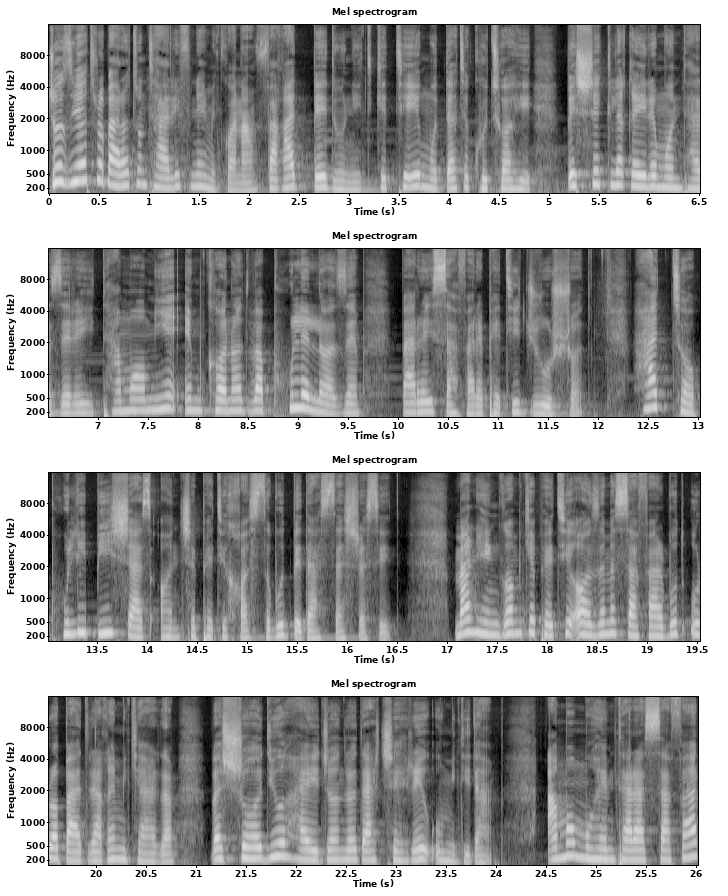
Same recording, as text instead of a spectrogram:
جزئیات رو براتون تعریف نمی کنم. فقط بدونید که طی مدت کوتاهی به شکل غیر منتظری تمامی امکانات و پول لازم برای سفر پتی جور شد. حتی پولی بیش از آنچه پتی خواسته بود به دستش رسید. من هنگامی که پتی آزم سفر بود او را بدرقه می کردم و شادی و هیجان را در چهره او می دیدم. اما مهمتر از سفر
